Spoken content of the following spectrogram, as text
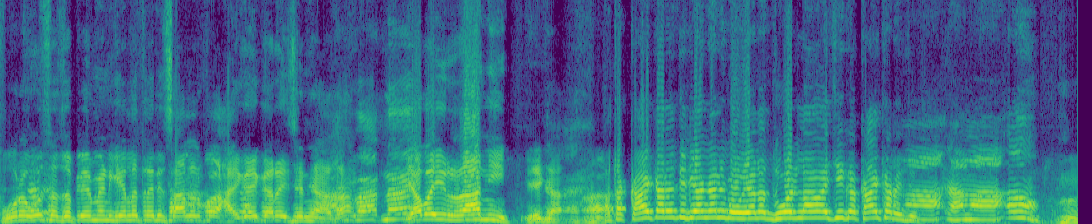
पोरं ऊसाचं पेमेंट गेलं तरी चालेल पण हायगाय करायची नाही नाही. या बाई राणी. हे घ्या. हा. आता काय करायचं गँगाने भाऊ? याला जोड लावायची का काय करायचं? हम्म.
